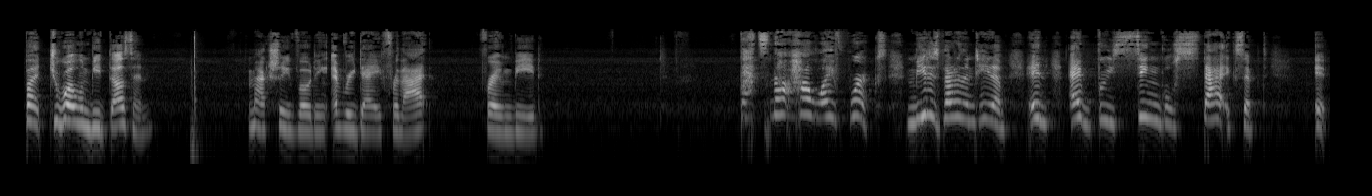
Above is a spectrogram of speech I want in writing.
but Joel Embiid doesn't. I'm actually voting every day for that, for Embiid. That's not how life works. Embiid is better than Tatum in every single stat except it.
